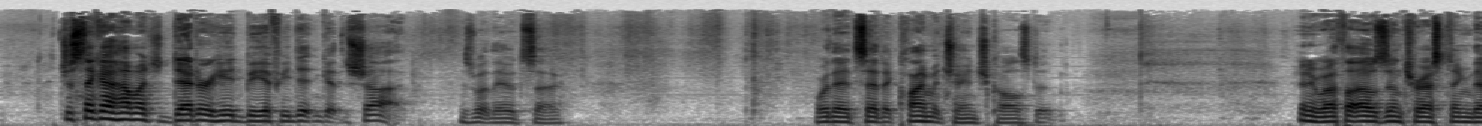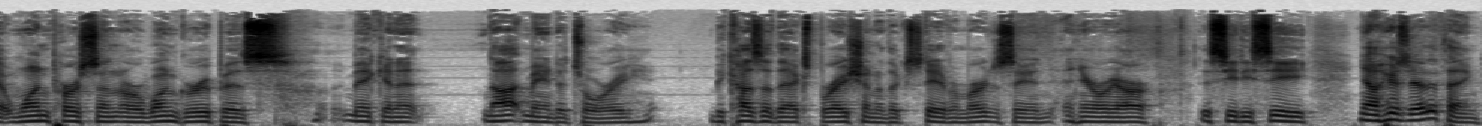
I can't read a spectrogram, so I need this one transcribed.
Just think of how much deader he'd be if he didn't get the shot, is what they would say. Or they'd say that climate change caused it. Anyway, I thought that was interesting that one person or one group is making it not mandatory because of the expiration of the state of emergency. And, and here we are, the CDC. Now, here's the other thing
